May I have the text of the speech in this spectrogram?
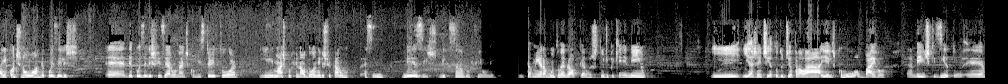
aí continuou o depois eles, é, depois eles fizeram o Magical Mystery Tour e mais pro final do ano eles ficaram assim meses mixando o filme. E também era muito legal, porque era um estúdio pequenininho e, e a gente ia todo dia para lá e eles, como o bairro é, meio esquisito, é,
